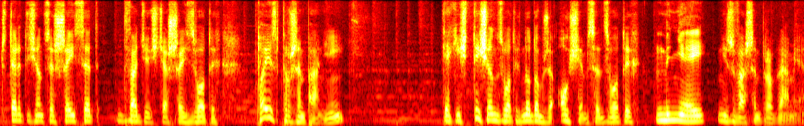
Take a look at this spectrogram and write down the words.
4626 zł. To jest, proszę pani, jakieś 1000 zł, no dobrze, 800 zł mniej niż w waszym programie.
